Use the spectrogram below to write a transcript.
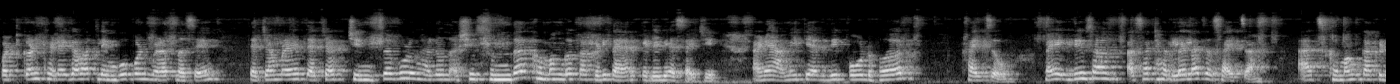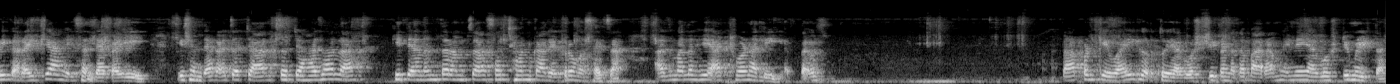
पटकन खेडेगावात लिंबू पण मिळत नसे. त्याच्यामुळे त्याच्यात चिंचगूळ घालून अशी सुंदर खमंग काकडी तयार केलेली असायची. आणि आम्ही ती अगदी पोटभर खायचो. मग एक दिवस असा ठरलेलाच असायचा. आज खमंग काकडी करायची आहे संध्याकाळी. की संध्याकाळचा चारचा चहा झाला की त्यानंतर आमचा असा छान कार्यक्रम असायचा. आज मला ही आठवण आली. आता आता आपण केव्हाही करतो या गोष्टी कारण आता बारा महिने या गोष्टी मिळतात.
